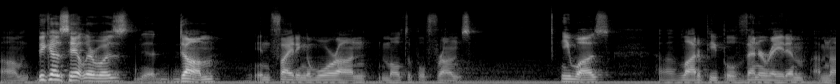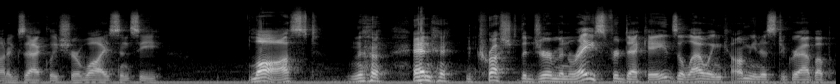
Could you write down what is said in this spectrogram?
Um, because Hitler was uh, dumb in fighting a war on multiple fronts. He was. Uh, a lot of people venerate him. I'm not exactly sure why, since he lost and crushed the German race for decades, allowing communists to grab up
